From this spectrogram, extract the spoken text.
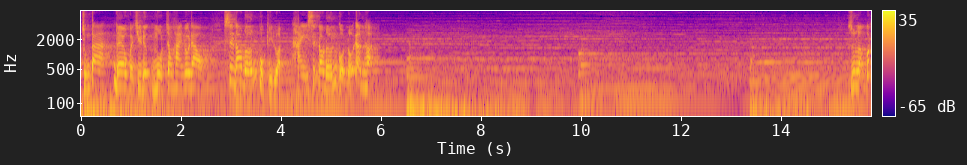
chúng ta đều phải chịu đựng một trong hai nỗi đau, sự đau đớn của kỷ luật hay sự đau đớn của nỗi ân hận. Dù làm bất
